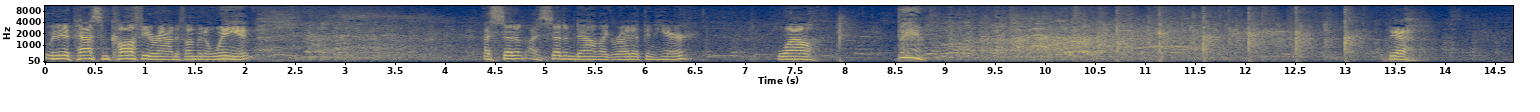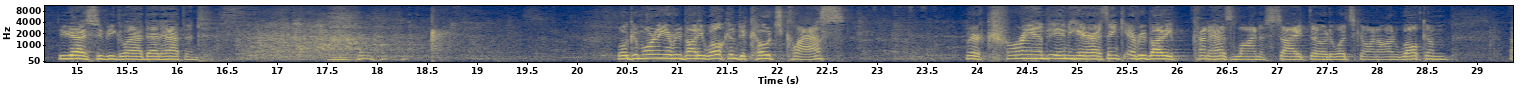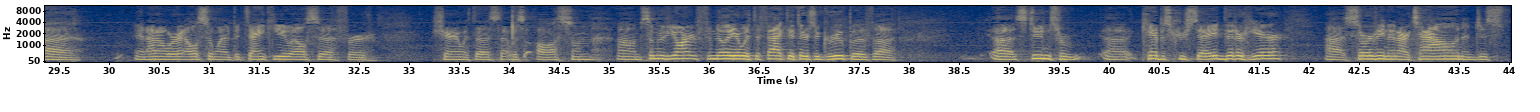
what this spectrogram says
We need to pass some coffee around if I'm going to wing it. I set him, I set him down like right up in here. Wow. Bam. Yeah. You guys should be glad that happened. well, good morning, everybody. Welcome to Coach Class. We're crammed in here. I think everybody kind of has line of sight, though, to what's going on. Welcome. Uh, and I don't know where Elsa went, but thank you, Elsa, for sharing with us. That was awesome. Um, some of you aren't familiar with the fact that there's a group of uh, uh, students from uh, Campus Crusade that are here uh, serving in our town and just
